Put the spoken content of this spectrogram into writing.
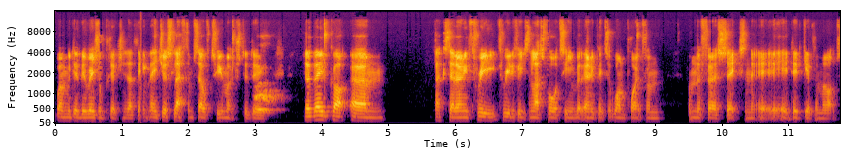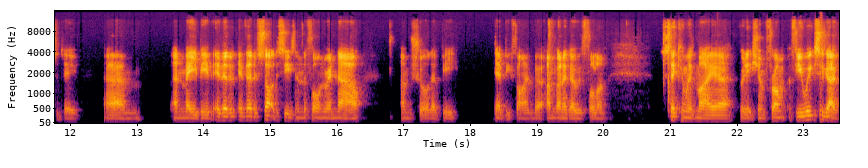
when we did the original predictions. I think they just left themselves too much to do. So they've got, um, like I said, only three three defeats in the last 14, but they only picked up one point from from the first six, and it, it did give them a lot to do. Um, and maybe if they'd, if they'd have started the season in the form they're in now, I'm sure they'd be they'd be fine. But I'm going to go with Fulham sticking with my uh, prediction from a few weeks ago.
